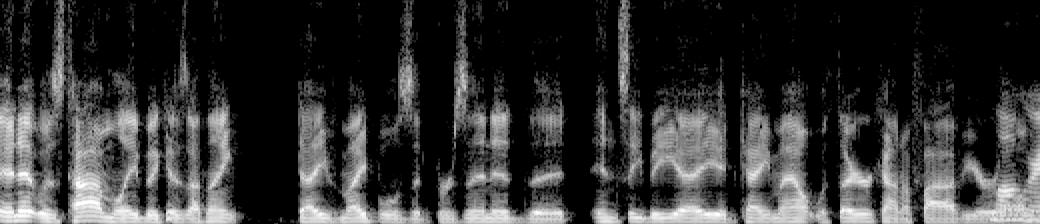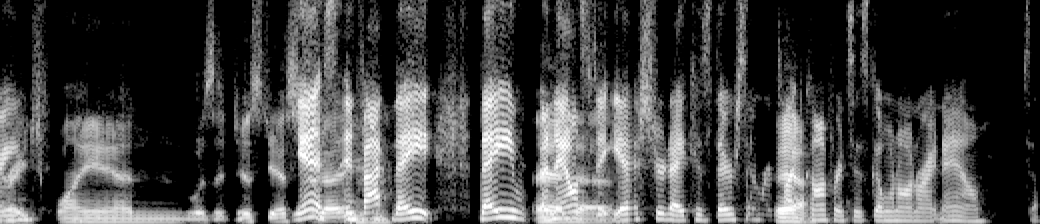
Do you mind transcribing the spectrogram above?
and it was timely because I think Dave Maples had presented that NCBA had came out with their kind of five year Long long range range. plan. Was it just yesterday? Yes, in fact, they they announced uh, it yesterday because their summer type yeah. conference is going on right now. So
